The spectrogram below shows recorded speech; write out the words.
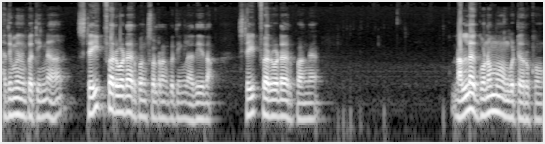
அதே மாதிரி பார்த்திங்கன்னா ஸ்ட்ரெயிட் ஃபார்வர்டாக இருப்பாங்க சொல்கிறாங்க பார்த்தீங்களா அதே தான். ஸ்ட்ரெயிட் ஃபார்வர்டாக இருப்பாங்க. நல்ல குணமும் அவங்ககிட்ட இருக்கும்.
